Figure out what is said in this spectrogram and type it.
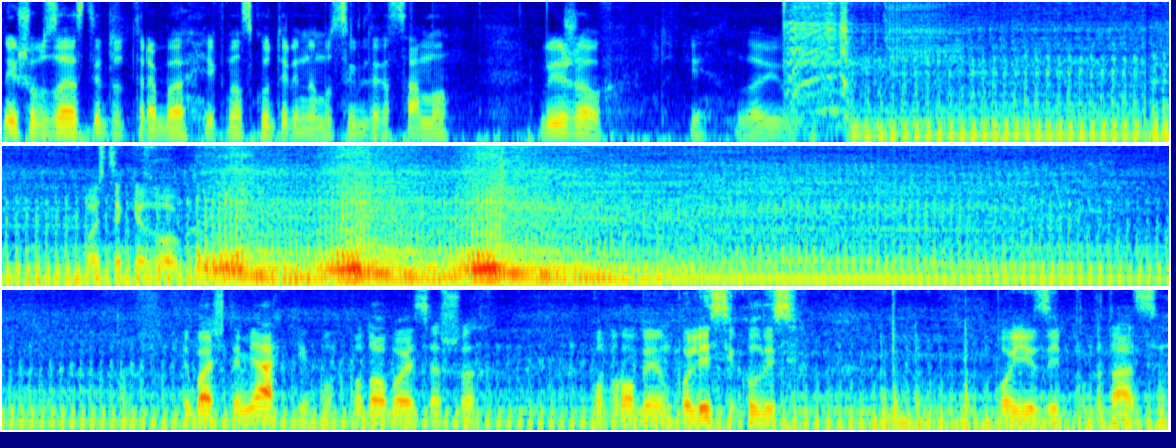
Ну, І щоб завести, то треба, як на скутері, на мотоциклі так само вижав, тоді завів. Ось такий звук. Ви бачите, м'який, подобається, що попробуємо по лісі колись поїздити, покататися.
